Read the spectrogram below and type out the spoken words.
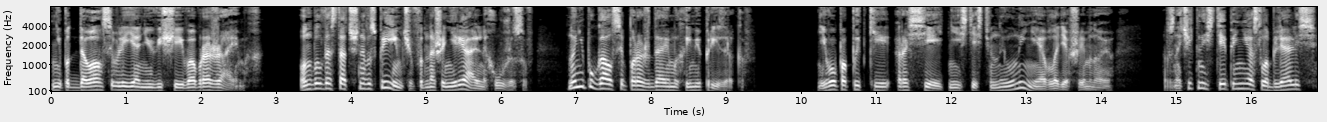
не поддавался влиянию вещей воображаемых. Он был достаточно восприимчив в отношении реальных ужасов, но не пугался порождаемых ими призраков. Его попытки рассеять неестественное уныние, овладевшее мною, в значительной степени ослаблялись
